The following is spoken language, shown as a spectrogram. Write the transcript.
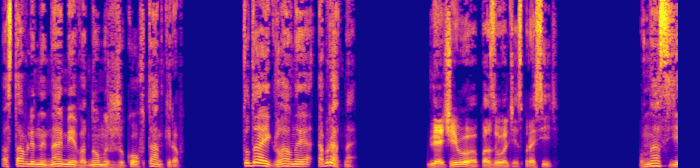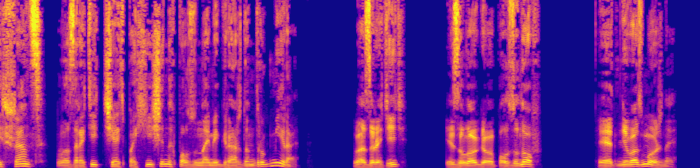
оставленный нами в одном из жуков-танкеров. Туда и, главное, обратно. Для чего, позвольте спросить? У нас есть шанс возвратить часть похищенных ползунами граждан друг мира. Возвратить? Из логова ползунов? Это невозможно.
